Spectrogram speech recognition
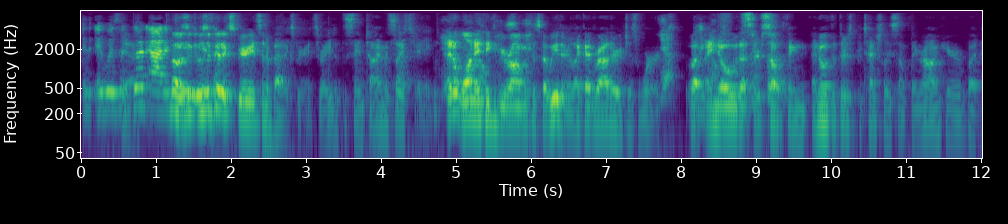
It, it was a Yeah. good attitude. No, it was, a, it was a 'cause good I'm experience and a bad experience, right? At the same time, it's like frustrating. I don't want Yeah, anything to be wrong with this it's- though either. Like I'd rather it just work. Yeah. But Like- I know that Is it there's something. I know that there's potentially something wrong here. But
